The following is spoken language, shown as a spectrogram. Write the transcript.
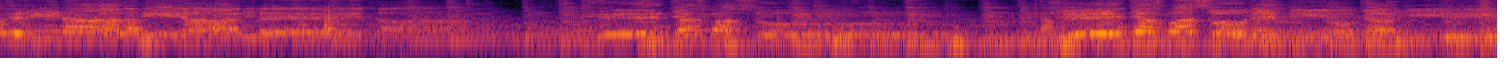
Adelina, la mia diletta, scendi a spasso, scendi a spasso nel Gani.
